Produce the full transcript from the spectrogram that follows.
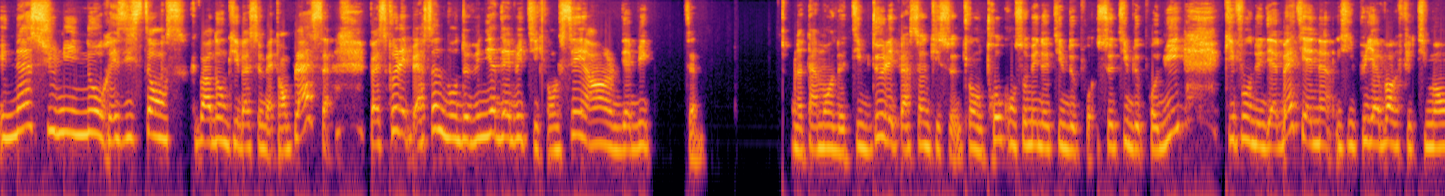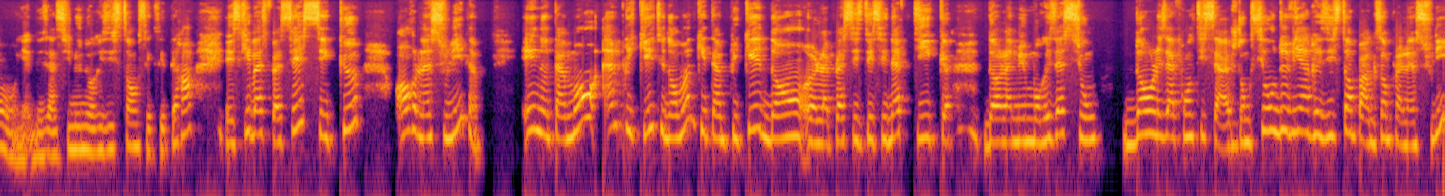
une insulino-résistance pardon, qui va se mettre en place parce que les personnes vont devenir diabétiques. On le sait, hein, le diabète notamment de type 2, les personnes qui, ont trop consommé ce type de produit, qui font du diabète, il, peut y avoir effectivement, des insulinorésistances, etc. Et ce qui va se passer, c'est que, or, l'insuline est notamment impliquée, c'est une hormone qui est impliquée dans euh, la plasticité synaptique, dans la mémorisation, dans les apprentissages. Donc, si on devient résistant, par exemple, à l'insuline,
